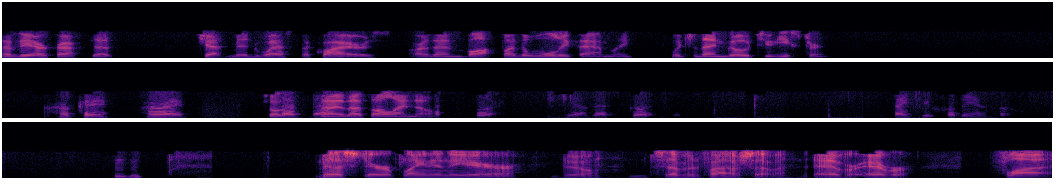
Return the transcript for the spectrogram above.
of the aircraft that Jet Midwest acquires are then bought by the Woolley family, which then go to Eastern. Okay. All right. So That- that- that, that's all I know. That's good. Yeah, that's good. Thank you for the info. hmm Best airplane in the air, Bill. Seven five seven. Ever ever fly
